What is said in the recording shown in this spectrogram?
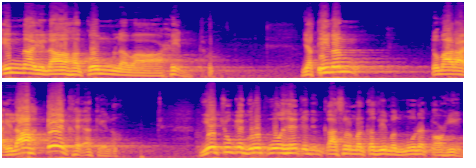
ان الہکم لواحد۔ یقیناً تمہارا الہ ایک ہے اکیلا۔ یہ چونکہ گروپ وہ ہیں کہ جن کا اصل مرکزی مضمون ہے توحید۔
